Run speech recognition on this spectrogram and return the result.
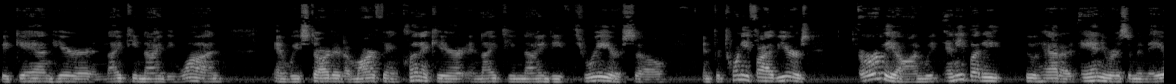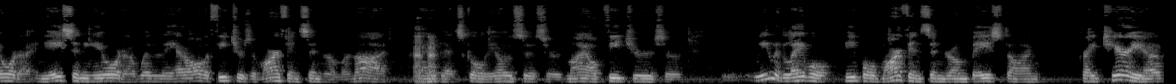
began here in 1991, and we started a Marfan clinic here in 1993 or so. And for 25 years, early on, we, anybody who had an aneurysm in the aorta, in the ascending aorta, whether they had all the features of Marfan syndrome or not, Uh-huh. had scoliosis or mild features, or we would label people Marfan syndrome based on criteria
